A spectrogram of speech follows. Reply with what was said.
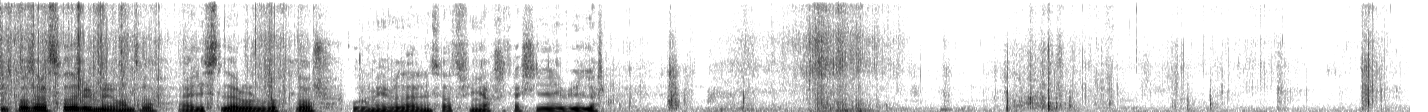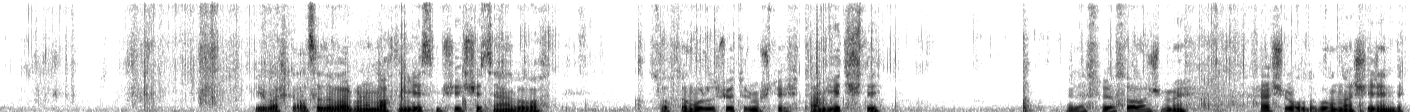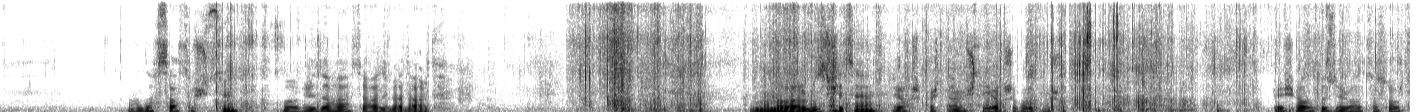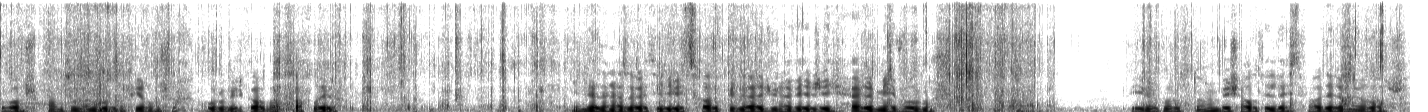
Biz bazara çıxada bilmirik ancaq əylistilər, ordubotlar quru meyvələrin satışını yaxşı təşkil edə bilirlər. Bir başqa alsa da var, bunun vaxtını geçmişik. Keçən il bu vaxt çoxdan qurudub götürmüşdük. Tam yetişdi. Belə suya salan kimi həşir oldu. Bu ondan şirindir. Ancaq satış üçün o biri daha cazibədardır. Bundan da varımız keçən yaxşı pörtlənmişdi, yaxşı qurutmuşuq. 5-6 cür alça sortu var. Hamısından qurudub yığmışıq. Quru bir qaba saxlayırıq. İldə də nəzarət edirik, çıxarıb bir də günə veririk. Hər meyvə olmur. Bir il qurutdun, 5-6 ildə istifadə eləmək olar.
